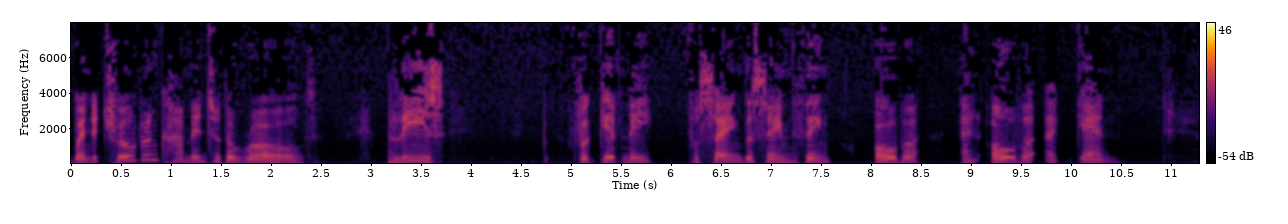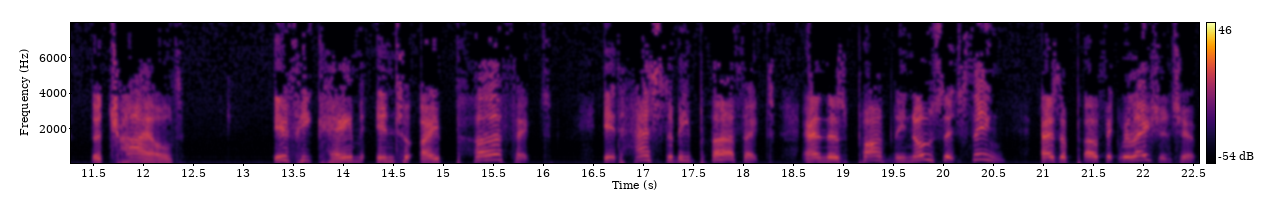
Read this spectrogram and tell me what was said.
when the children come into the world, please forgive me for saying the same thing over and over again. The child, if he came into a perfect, it has to be perfect, and there's probably no such thing as a perfect relationship.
